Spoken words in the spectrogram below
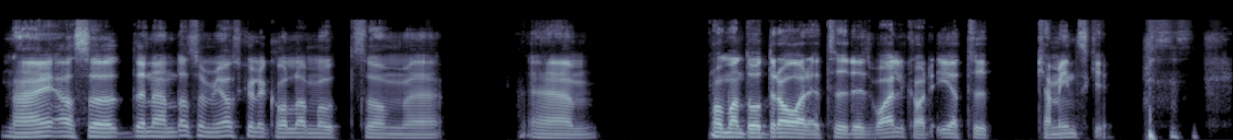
Nej, alltså den enda som jag skulle kolla mot som eh, eh, om man då drar ett tidigt wildcard är typ Kaminski.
